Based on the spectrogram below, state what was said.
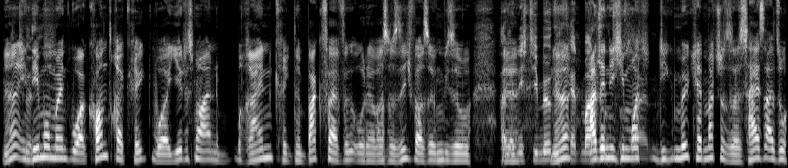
Ne? In dem Moment, wo er Kontra kriegt, wo er jedes Mal eine reinkriegt, eine Backpfeife oder was weiß ich was, irgendwie so. Hat er äh, nicht die Möglichkeit, ne? Macho Hat er nicht zu die, die Möglichkeit, Macho zu sein. Das heißt also,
